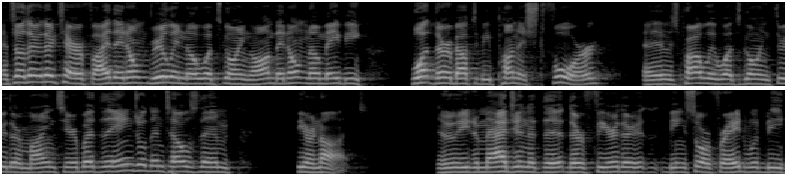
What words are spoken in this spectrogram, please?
And so they're, they're terrified. They don't really know what's going on. They don't know maybe what they're about to be punished for. It was probably what's going through their minds here. But the angel then tells them, Fear not. You'd imagine that the, their fear, their being so afraid, would be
